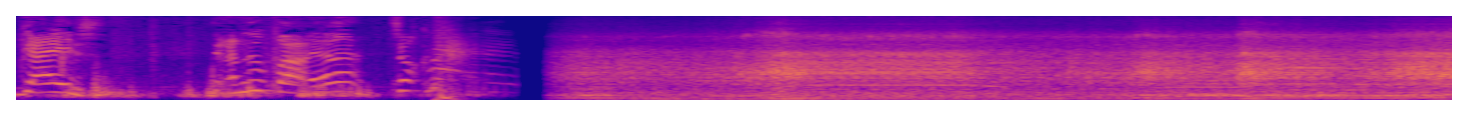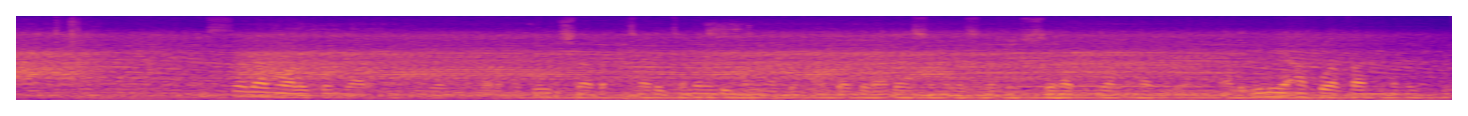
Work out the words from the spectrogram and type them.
Guys, jangan lupa ya, subscribe. Assalamualaikum warahmatullahi wabarakatuh. Sahabat cari channel di mana pun anda berada Semoga selalu sehat walafiat Kali ini aku akan menuju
